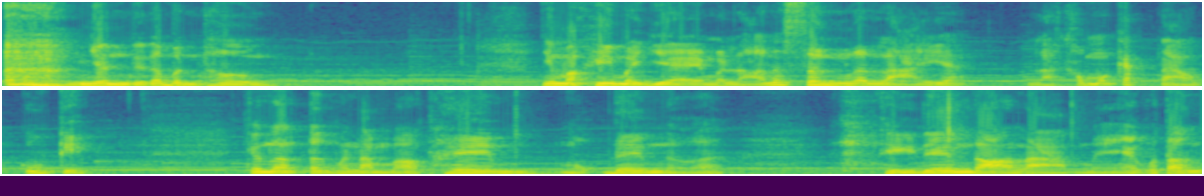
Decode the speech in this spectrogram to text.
Nhìn thì nó bình thường. Nhưng mà khi mà về mà lỡ nó sưng lên lại á là không có cách nào cứu kịp. Cho nên tân phải nằm đó thêm một đêm nữa. Thì đêm đó là mẹ của tân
